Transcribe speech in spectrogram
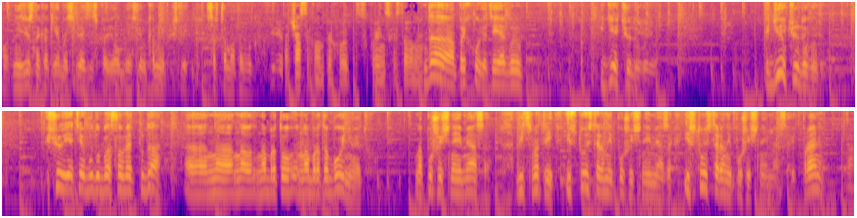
Вот. Неизвестно, как я бы себя здесь повел бы, если бы ко мне пришли с автоматом в руках. А часто к нам приходять з української сторони? Да, приходят. И я говорю, иди отсюда, говорю. Иди отсюда, говорю. Еще я тебя буду благословлять туда, э, на, на, на, брату, на братобойню эту, на пушечное мясо. Ведь смотри, и с той стороны пушечное мясо, и с той стороны пушечное мясо. Ведь правильно? Да.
